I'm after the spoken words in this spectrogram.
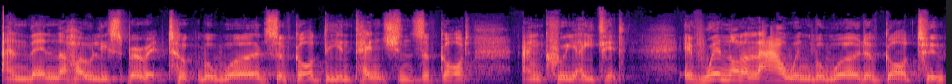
and then the Holy Spirit took the words of God, the intentions of God, and created. If we're not allowing the Word of God to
